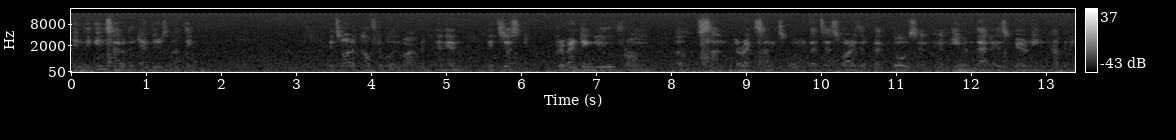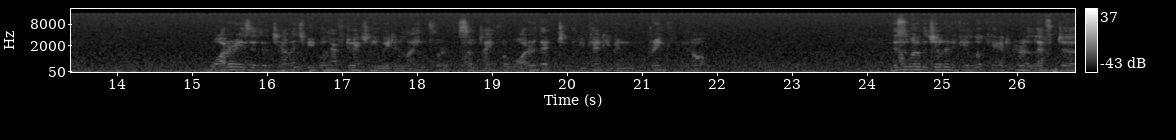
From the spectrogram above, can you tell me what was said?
In the inside of the tent, there's nothing. It's not a comfortable environment, and, then it's just preventing you from sun, direct sun exposure. That's as far as it, that goes, and, and even that is barely happening. Water is a challenge. People have to actually wait in line for some time for water that you can't even drink at all. This is one of the children. If you look at her left uh,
